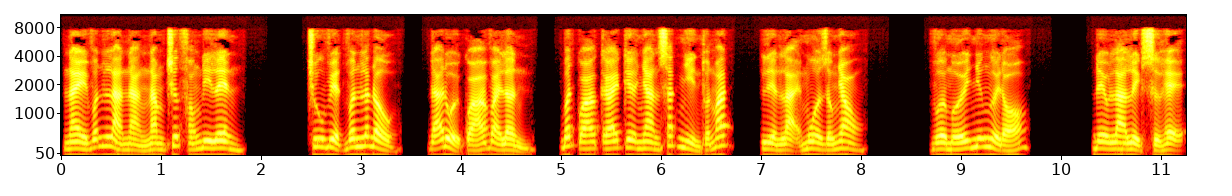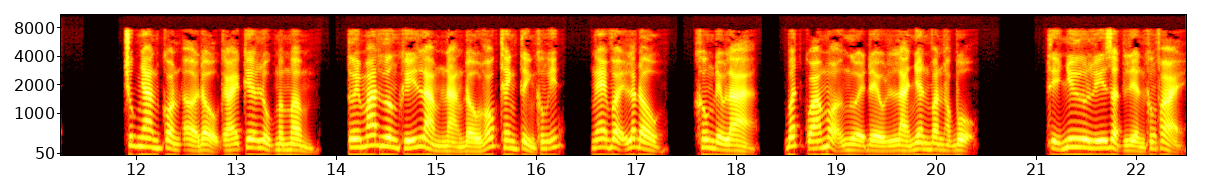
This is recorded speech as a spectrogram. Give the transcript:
Này vẫn là nàng năm trước phóng đi lên. Chu Việt Vân lắc đầu, đã đổi quá vài lần, bất quá cái kia nhan sắc nhìn thuẫn mắt, liền lại mua giống nhau. Vừa mới những người đó, đều là lịch sử hệ. Trúc Nhan còn ở đậu cái kia lục mầm mầm, tươi mát hương khí làm nàng đầu góc thanh tỉnh không ít, nghe vậy lắc đầu, không đều là, bất quá mọi người đều là nhân văn học bộ. Thì như lý giật liền không phải.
